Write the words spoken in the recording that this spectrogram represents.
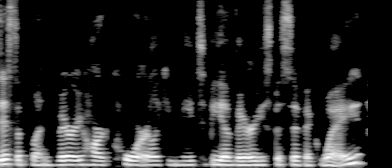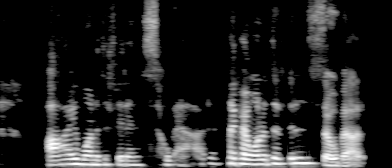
disciplined, very hardcore. Like you need to be a very specific way. I wanted to fit in so bad. Like I wanted to fit in so bad.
